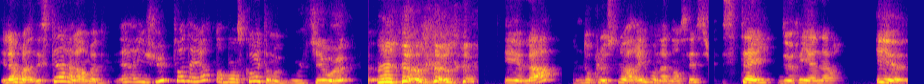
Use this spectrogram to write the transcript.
et là, regarde Esther, elle est en mode, Eh, Jules, toi d'ailleurs, t'en penses quoi? Et t'es en mode, ok, ouais. Et là, donc le slow arrive, on a dansé sur Stay de Rihanna. Et euh,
